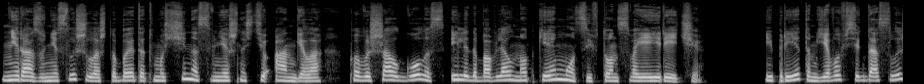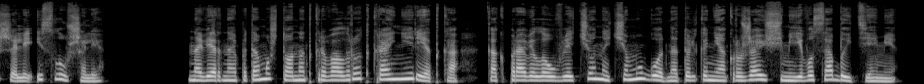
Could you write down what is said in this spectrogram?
Ни разу не слышала, чтобы этот мужчина с внешностью ангела повышал голос или добавлял нотки эмоций в тон своей речи. И при этом его всегда слышали и слушали. Наверное, потому что он открывал рот крайне редко, как правило, увлеченный чем угодно, только не окружающими его событиями.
